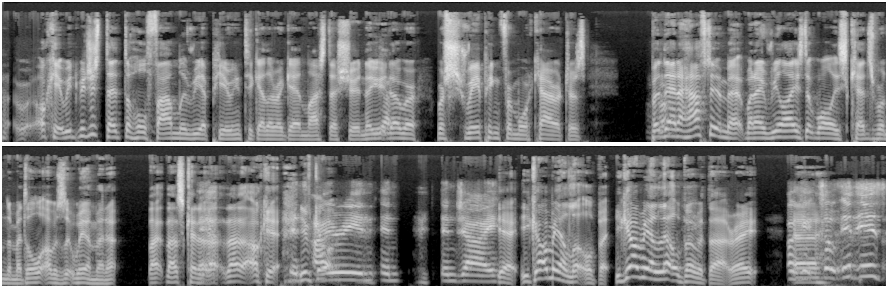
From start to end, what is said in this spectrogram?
okay, we we just did the whole family reappearing together again last issue. Now you Yeah. now we're we're scraping for more characters. But Uh-huh. then I have to admit, when I realized that Wally's kids were in the middle, I was like, wait a minute. That, that's kind of Yeah. that, okay. it's You've got, Irey and, and and jai yeah, you got me a little bit. You got me a little bit with that, right? okay uh, so it is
